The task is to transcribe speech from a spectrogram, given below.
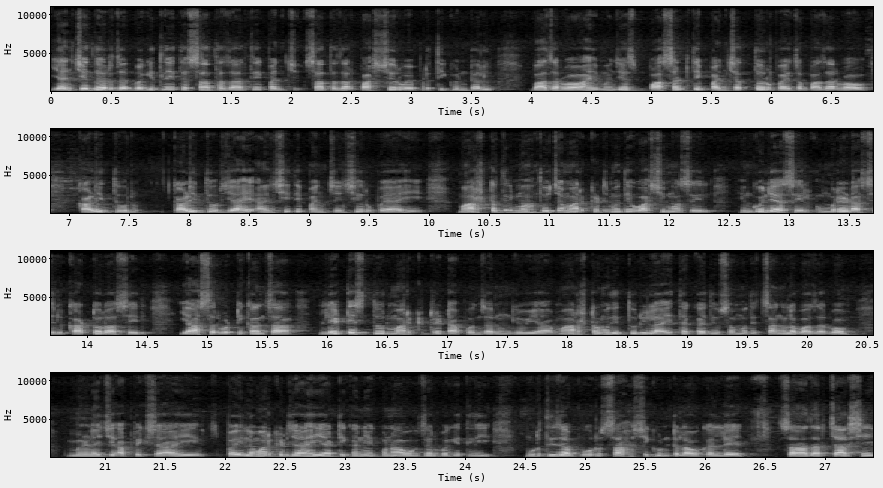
यांचे दर जर बघितले तर सात हजार ते पंच सात हजार पाचशे रुपये प्रति क्विंटल बाजारभाव आहे. म्हणजेच पासष्ट ते पंच्याहत्तर रुपयाचा बाजारभाव काळी तूर काळी तूर जी आहे ऐंशी ते पंच्याऐंशी रुपये आहे. महाराष्ट्रातील महत्त्वाच्या मार्केटमध्ये वाशिम असेल हिंगोली असेल उमरेड असेल काटोल असेल या सर्व ठिकाणचा लेटेस्ट तूर मार्केट रेट आपण जाणून घेऊया. महाराष्ट्रामध्ये तुरीला येत्या काही दिवसामध्ये चांगला बाजारभाव मिळण्याची अपेक्षा आहे. पहिलं मार्केट जे आहे या ठिकाणी एकूण आवक जर बघितली मूर्तिजापूर सहाशे क्विंटल अवकालले सहा हजार चारशे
